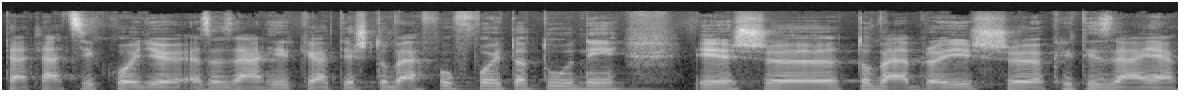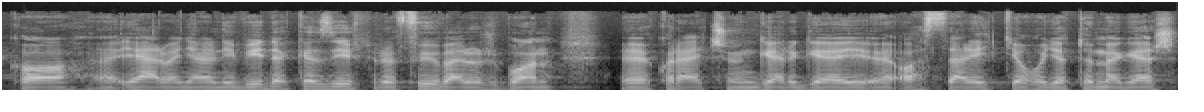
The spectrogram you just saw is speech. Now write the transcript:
tehát látszik, hogy ez az álhírkeltés tovább fog folytatódni, és továbbra is kritizálják a járvány elleni védekezést. Például a fővárosban Karácsony Gergely azt állítja, hogy a tömeges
